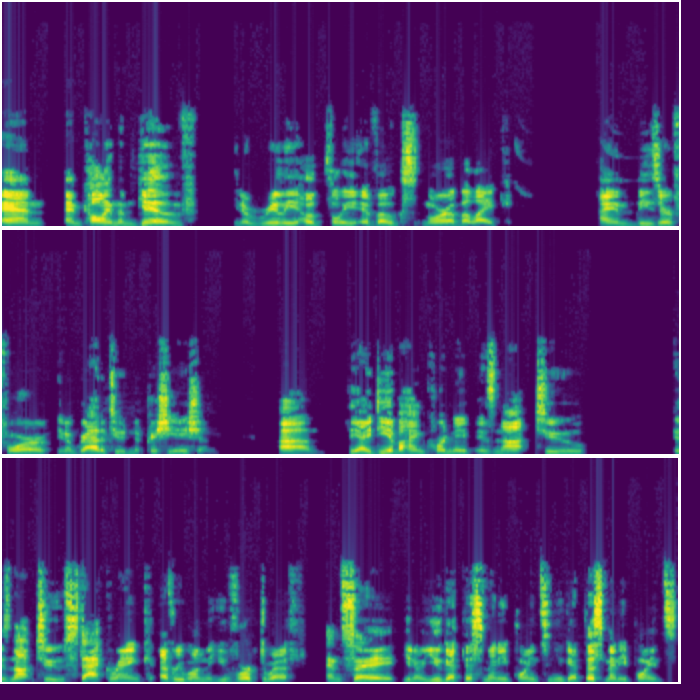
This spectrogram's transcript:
And and calling them give you know really hopefully evokes more of a like i am these are for you know gratitude and appreciation. Um, the idea behind coordinape is not to is not to stack rank everyone that you've worked with and say you know you get this many points and you get this many points.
